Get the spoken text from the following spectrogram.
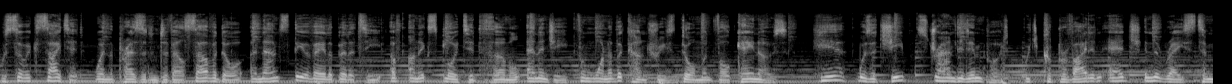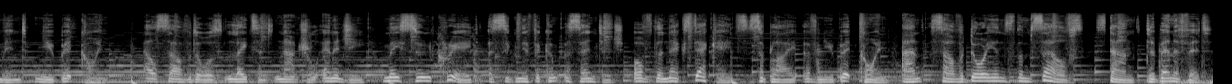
was so excited when the president of El Salvador announced the availability of unexploited thermal energy from one of the country's dormant volcanoes. Here was a cheap, stranded input which could provide an edge in the race to mint new Bitcoin. El Salvador's latent natural energy may soon create a significant percentage of the next decade's supply of new Bitcoin, and Salvadorians themselves stand to benefit.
